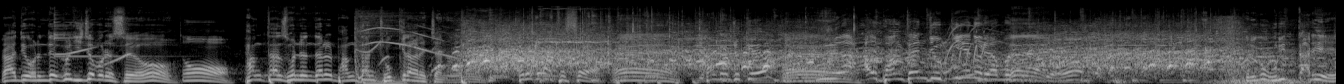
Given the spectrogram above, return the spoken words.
라디오 오는데 그걸 잊어버렸어요. 어. 방탄소년단을 방탄조끼라 그랬잖아. 그럴 것 같았어요. 예. 방탄조끼요? 으아, 아우, 방탄조끼의 노래 한번 들을게요. 그리고 우리 딸이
